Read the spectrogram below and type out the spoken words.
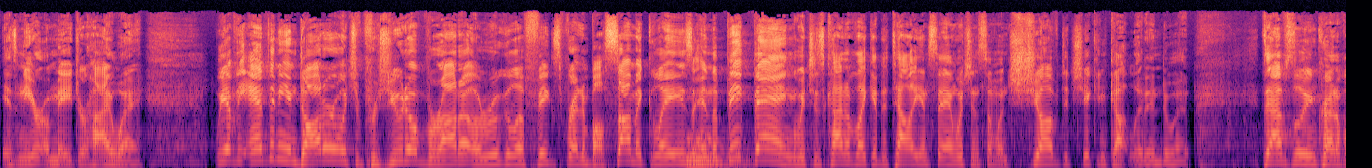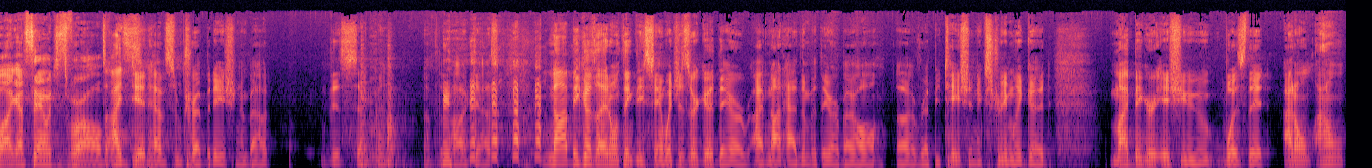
is near a major highway. We have the Anthony and Daughter, which is prosciutto, burrata, arugula, fig spread, and balsamic glaze, and the Big Bang, which is kind of like an Italian sandwich, and someone shoved a chicken cutlet into it. It's absolutely incredible. I got sandwiches for all of us. I did have some trepidation about this segment of the podcast. not because I don't think these sandwiches are good. They are. I've not had them, but they are by all uh, reputation extremely good. My bigger issue was that I don't. I don't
